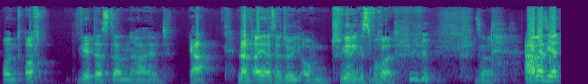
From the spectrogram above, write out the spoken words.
Und oft wird das dann halt, ja, Landeier ist natürlich auch ein schwieriges Wort. so. Aber sie hat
